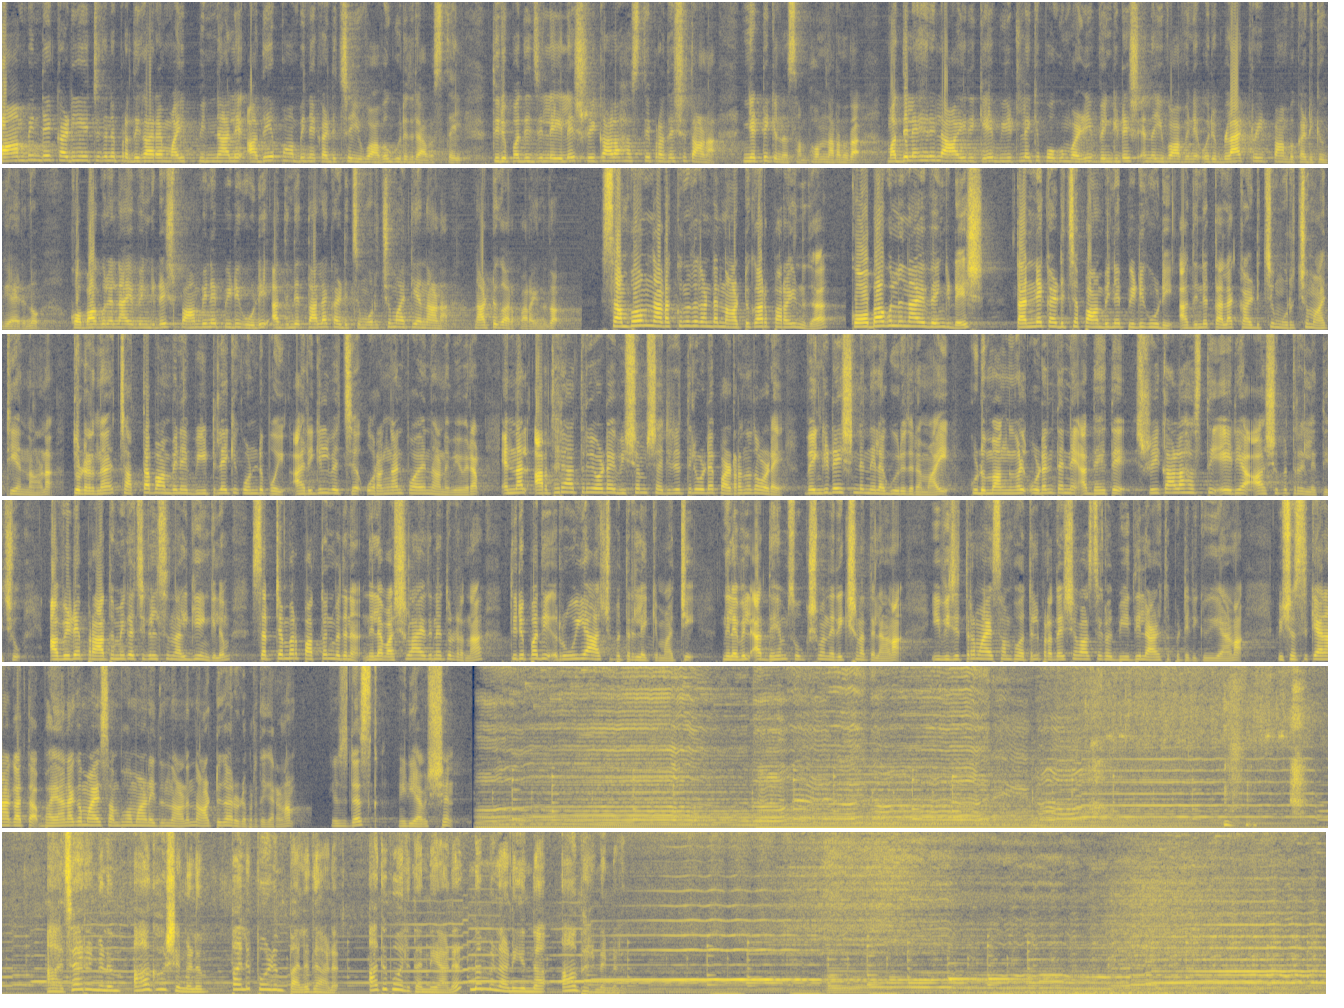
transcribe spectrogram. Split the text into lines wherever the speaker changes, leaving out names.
പാമ്പിന്റെ കടിയേറ്റതിന് പ്രതികാരമായി പിന്നാലെ അതേ പാമ്പിനെ കടിച്ച യുവാവ് ഗുരുതരാവസ്ഥയിൽ. തിരുപ്പതി ജില്ലയിലെ ശ്രീകാളഹസ്തി പ്രദേശത്താണ് ഞെട്ടിക്കുന്ന സംഭവം നടന്നത്. മദ്യലഹരിയിലായിരിക്കെ വീട്ടിലേക്ക് പോകും വഴി വെങ്കിടേഷ് എന്ന യുവാവിനെ ഒരു ബ്ലാക്ക് റേറ്റ് പാമ്പ് കടിക്കുകയായിരുന്നു. കോപാകുലനായ വെങ്കിടേഷ് പാമ്പിനെ പിടികൂടി അതിന്റെ തല കടിച്ച് മുറിച്ചുമാറ്റിയെന്നാണ് നാട്ടുകാർ പറയുന്നത്. സംഭവം നടക്കുന്നത് കണ്ട നാട്ടുകാർ പറയുന്നത് കോപാകുലനായ വെങ്കിടേഷ് തന്നെ കടിച്ച പാമ്പിനെ പിടികൂടി അതിന്റെ തല കടിച്ചു മുറിച്ചു മാറ്റിയെന്നാണ് തുടർന്ന് ചത്ത പാമ്പിനെ വീട്ടിലേക്ക് കൊണ്ടുപോയി അരികിൽ വെച്ച് ഉറങ്ങാൻ പോയെന്നാണ് വിവരം. എന്നാൽ അർദ്ധരാത്രിയോടെ വിഷം ശരീരത്തിലൂടെ പടർന്നതോടെ വെങ്കിടേഷിന്റെ നില ഗുരുതരമായി. കുടുംബാംഗങ്ങൾ ഉടൻ തന്നെ അദ്ദേഹത്തെ ശ്രീകാളഹസ്തി ഏരിയ ആശുപത്രിയിൽ എത്തിച്ചു. അവിടെ പ്രാഥമിക ചികിത്സ നൽകിയെങ്കിലും സെപ്റ്റംബർ പത്തൊൻപതിന് നില വഷളായതിനെ തുടർന്ന് തിരുപ്പതി റൂയ ആശുപത്രിയിലേക്ക് മാറ്റി. നിലവിൽ അദ്ദേഹം സൂക്ഷ്മ നിരീക്ഷണത്തിലാണ് ഈ വിചിത്രമായ സംഭവത്തിൽ പ്രദേശവാസികൾ ഭീതിയിൽ ആഴ്ത്തപ്പെട്ടിരിക്കുകയാണ്. വിശ്വസിക്കാനാകാത്ത ഭയാനകമായ സംഭവമാണ് ഇതെന്നാണ് നാട്ടുകാരുടെ പ്രതികരണം. News desk media vision.
ആചാരങ്ങളും ആഘോഷങ്ങളും പലപ്പോഴും പലതാണ്. അതുപോലെ തന്നെയാണ് നമ്മൾ അണിയുന്ന ആഭരണങ്ങളും.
